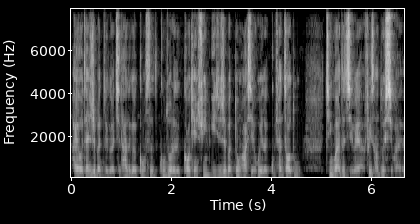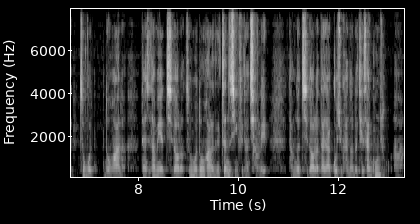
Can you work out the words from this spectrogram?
还有在日本这个其他这个公司工作的高田勋，以及日本动画协会的古川照都。尽管这几位啊非常都喜欢中国动画呢，但是他们也提到了中国动画的这个政治性非常强烈。他们都提到了大家过去看到的铁扇公主啊，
